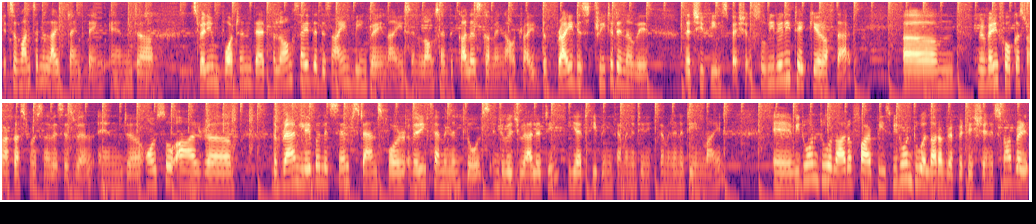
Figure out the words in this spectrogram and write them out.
It's a once in a lifetime thing and uh, it's very important that alongside the design being very nice and alongside the colors coming out right, the bride is treated in a way that she feels special. So we really take care of that. Um, we're very focused on our customer service as well and uh, also our uh, the brand label itself stands for very feminine clothes, individuality, yet keeping femininity, femininity in mind. Uh, we don't do a lot of our piece, we don't do a lot of repetition. It's not very,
